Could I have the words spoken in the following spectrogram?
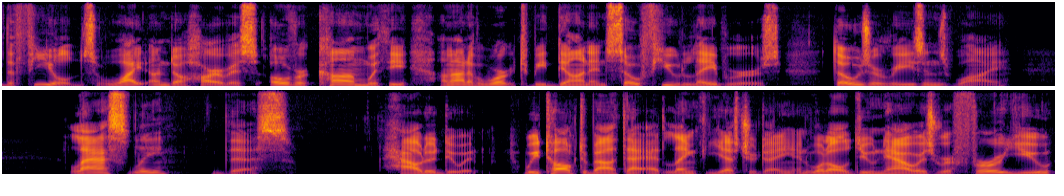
the fields white unto harvest, overcome with the amount of work to be done and so few laborers, those are reasons why. Lastly, this how to do it. We talked about that at length yesterday, and what I'll do now is refer you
